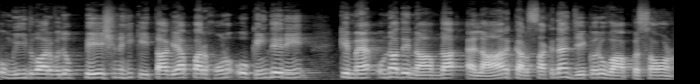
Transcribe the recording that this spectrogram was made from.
ਉਮੀਦਵਾਰ ਵਜੋਂ ਪੇਸ਼ ਨਹੀਂ ਕੀਤਾ ਗਿਆ, ਪਰ ਹੁਣ ਉਹ ਕਹਿੰਦੇ ਨੇ ਕਿ ਮੈਂ ਉਹਨਾਂ ਦੇ ਨਾਮ ਦਾ ਐਲਾਨ ਕਰ ਸਕਦਾ, ਜੇਕਰ ਉਹ ਵਾਪਸ ਆਉਣ।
